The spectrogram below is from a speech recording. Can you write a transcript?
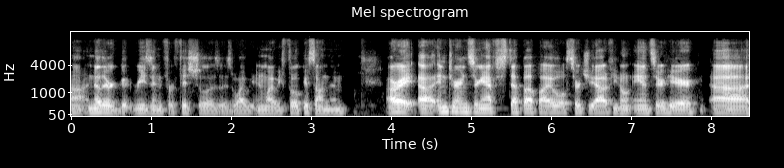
uh, another good reason for fistulas is why we and why we focus on them. All right, uh, interns are gonna have to step up. I will search you out if you don't answer here. Uh,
